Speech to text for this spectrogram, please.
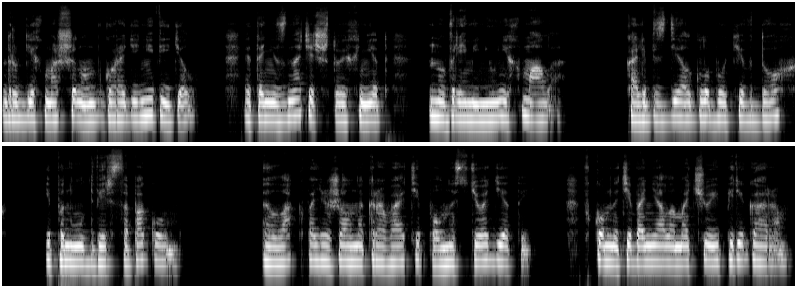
Других машин он в городе не видел. Это не значит, что их нет, но времени у них мало. Калиб сделал глубокий вдох и пнул дверь сапогом. Элаква лежал на кровати, полностью одетый. В комнате воняло мочой и перегаром.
